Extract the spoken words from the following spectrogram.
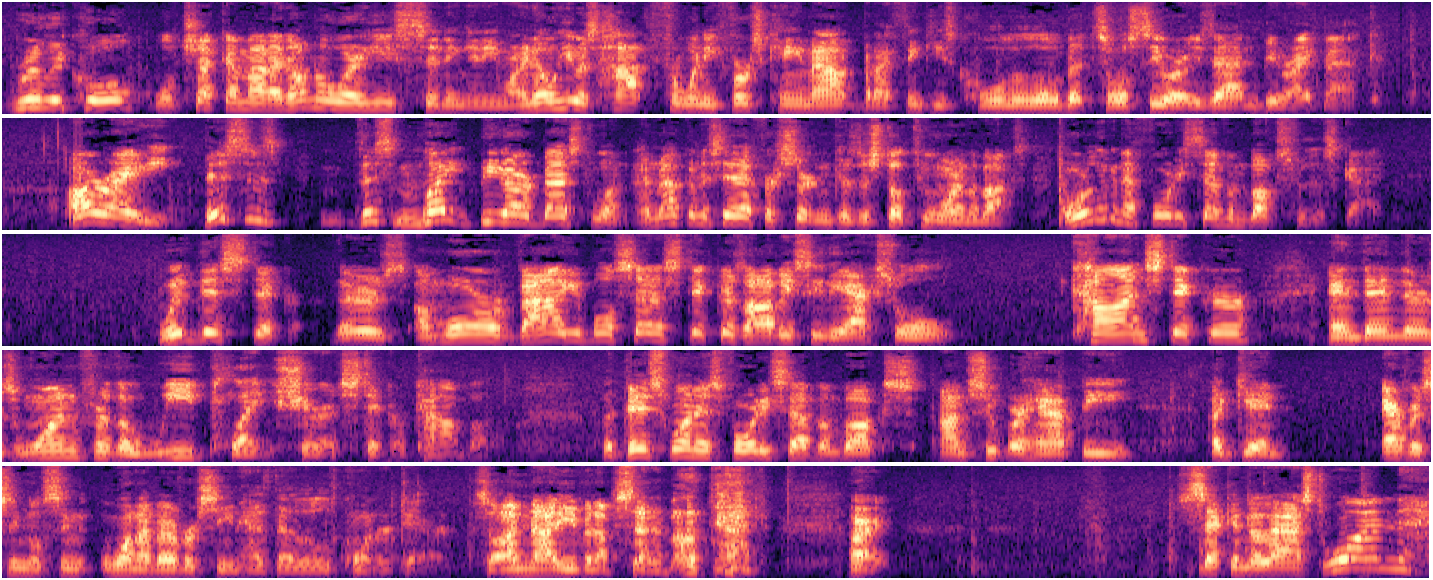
Really cool. We'll check him out. I don't know where he's sitting anymore. I know he was hot for when he first came out, but I think he's cooled a little bit. So we'll see where he's at and be right back. Alrighty, this is this might be our best one. I'm not going to say that for certain because there's still two more in the box, but we're looking at 47 bucks for this guy with this sticker. There's a more valuable set of stickers. Obviously, the actual con sticker and then there's one for the Wii Play Share It sticker combo. But this one is 47 bucks. I'm super happy. Again, every single one I've ever seen has that little corner tear. So I'm not even upset about that. All right. Second to last one.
